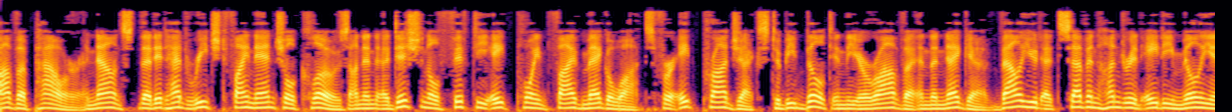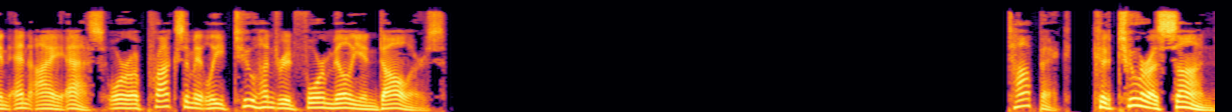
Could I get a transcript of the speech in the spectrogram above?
Arava Power announced that it had reached financial close on an additional 58.5 MW for eight projects to be built in the Arava and the Negev valued at 780 million NIS or approximately $204 million. Keturah Sun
